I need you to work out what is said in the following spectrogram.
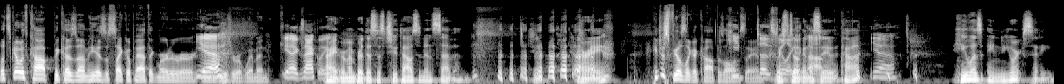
Let's go with cop because um he is a psychopathic murderer Yeah. and abuser of women. yeah, exactly. All right, remember this is 2007. All right, He just feels like a cop, is all he I'm saying. does we're feel still going to say cop. Yeah. He was a New York City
